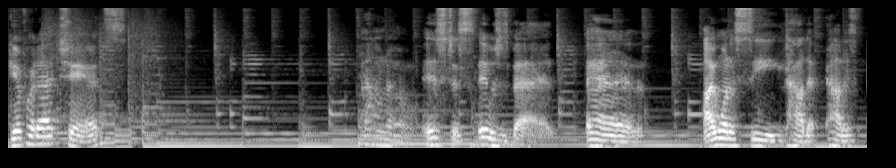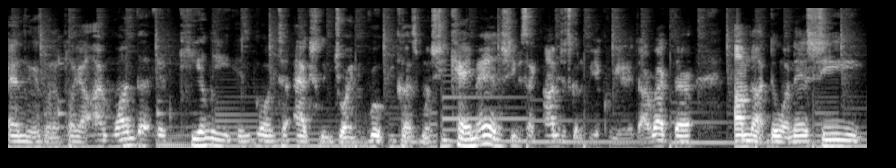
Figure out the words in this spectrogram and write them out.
give her that chance. I don't know. It's just it was just bad. And I want to see how that how this ending is going to play out. I wonder if Kiely is going to actually join the group because when she came in, she was like, "I'm just going to be a creative director. I'm not doing this." She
